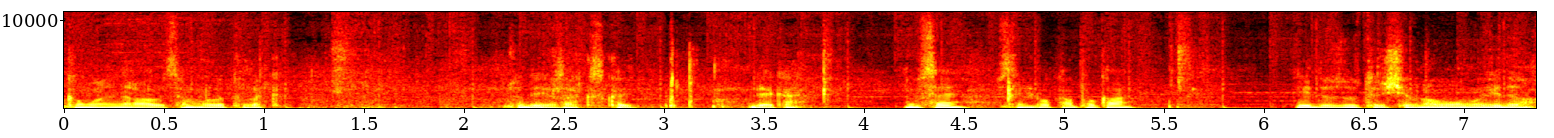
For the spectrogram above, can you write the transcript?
Кому не подобається, можете так. Туди так сказати. Дека. Ну все, всім пока-пока. І до зустрічі в новому відео.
